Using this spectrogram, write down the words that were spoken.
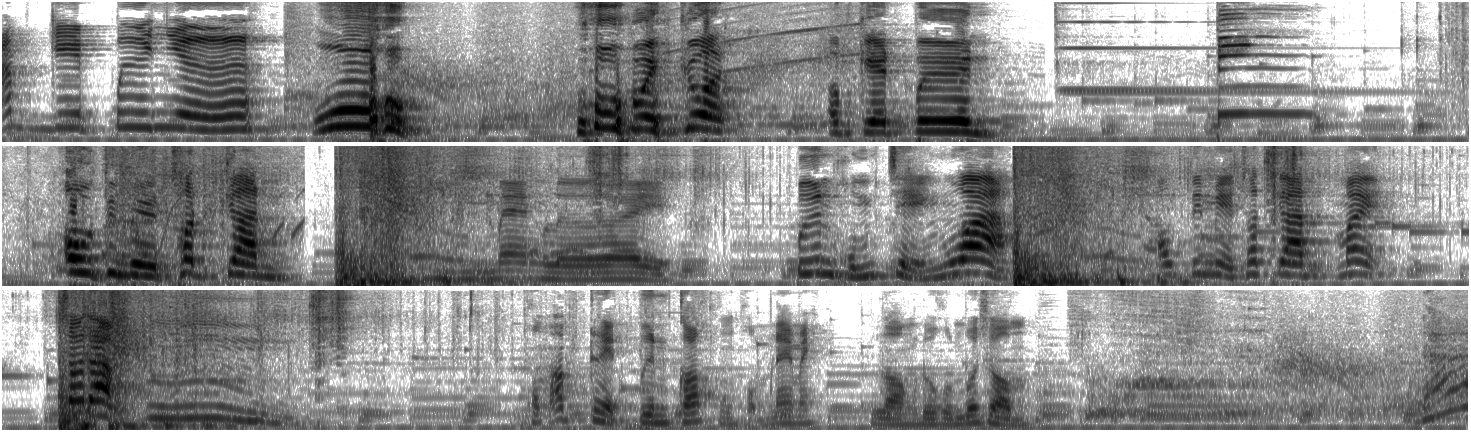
อัปเกรดปืนเหยอะโอ้โอ้ my god อัปเกรดปืน ปิ้ง Ultimate ช็อตกันยิงแม่งเลย ปืนผมเจ๋งว่ะ Ultimate ช็อตกันไม่ช็อตอัพอืมผมอัปเกรดปืนก๊อกของผมได้ไหม ลองดูคุณผู้ชม ได้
